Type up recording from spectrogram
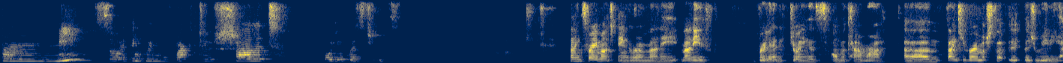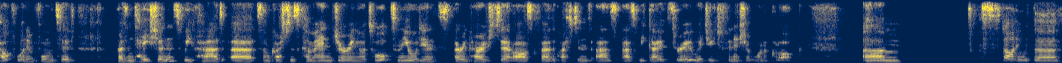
from me. So I think we move back to Charlotte for your questions. Thanks very much, Inga and Manny. Mani, brilliant joining us on the camera. Um, thank you very much for that, those really helpful and informative presentations. We've had uh, some questions come in during your talks and the audience are encouraged to ask further questions as, as we go through. We're due to finish at one o'clock. Um, starting with the,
